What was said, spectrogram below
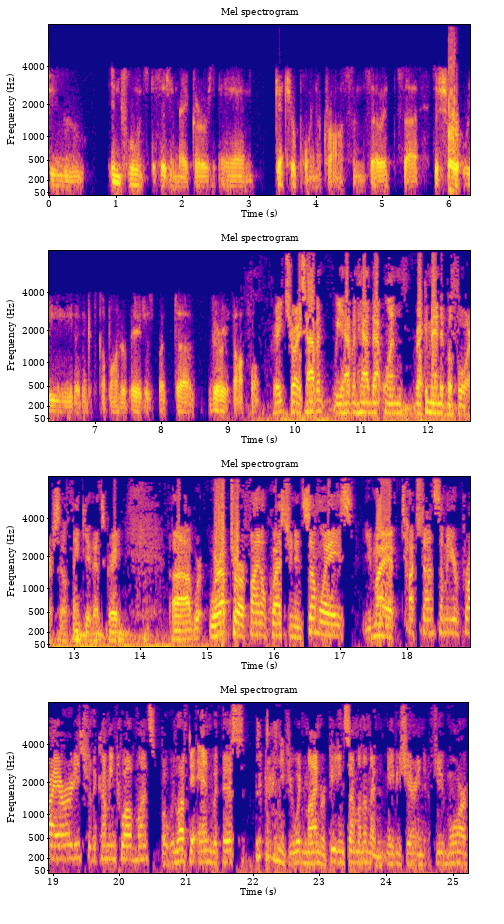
to influence decision makers and get your point across. And so it's, uh, it's a short read. I think it's a couple hundred pages, but uh, very thoughtful. Great choice. Haven't we haven't had that one recommended before? So thank you. That's great. Uh, we're, we're up to our final question. In some ways, you might have touched on some of your priorities for the coming 12 months, but we'd love to end with this, if you wouldn't mind repeating some of them and maybe sharing a few more.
